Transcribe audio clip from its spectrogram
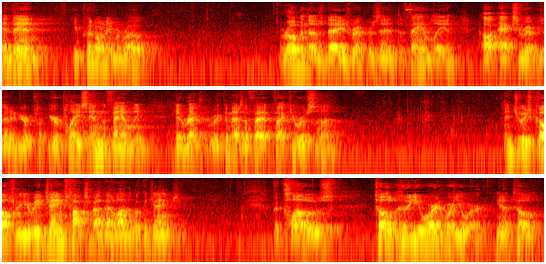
And then he put on him a robe. A robe in those days represented the family and uh, actually represented your, your place in the family. It rec- recognized the fact, fact you were a son. In Jewish culture, you read James talks about that a lot in the book of James. The clothes told who you were and where you were, you know, told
